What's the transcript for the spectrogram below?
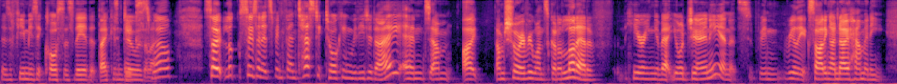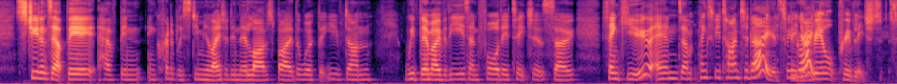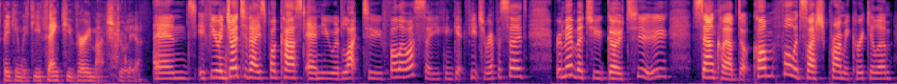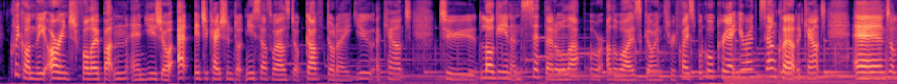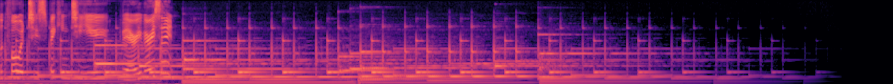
there's a few music courses there that they can do excellent. as well. So, look, Susan, it's been fantastic talking with you today, and um, I, I'm sure everyone's got a lot out of hearing about your journey, and it's been really exciting. I know how many students out there have been incredibly stimulated in their lives by the work that you've done with them over the years and for their teachers. So, thank you, and um, thanks for your time today. it's, it's been, been, a real privilege speaking with you. Thank you very much, Julia. And if you enjoyed today's podcast and you would like to follow us so you can get future episodes, remember to go to soundcloud.com forward slash primary curriculum click on the orange follow button and use your at education.newsouthwales.gov.au account to log in and set that all up, or otherwise go in through Facebook or create your own SoundCloud account. And I look forward to speaking to you very, very soon.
